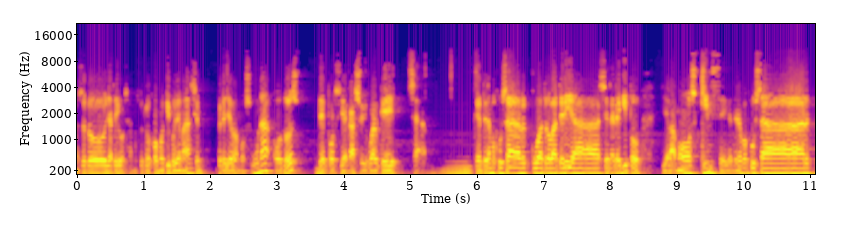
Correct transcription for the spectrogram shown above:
Nosotros, ya te digo, o sea, nosotros como equipo de más siempre llevamos una o dos de por si acaso. Igual que, o sea, que tenemos que usar cuatro baterías en el equipo, llevamos 15. Que tenemos que usar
